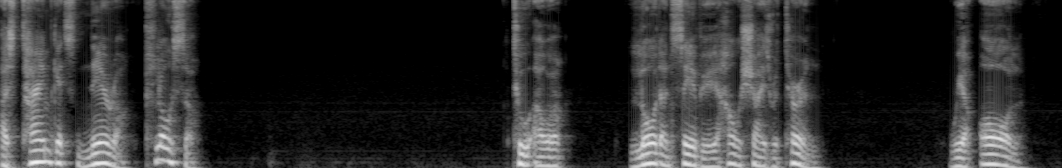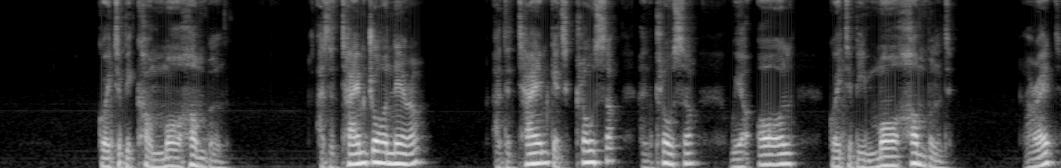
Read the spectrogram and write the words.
As time gets nearer, closer to our Lord and Savior Yahushua's return, we are all going to become more humble. As the time draws nearer, as the time gets closer and closer, we are all going to be more humbled. All right?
